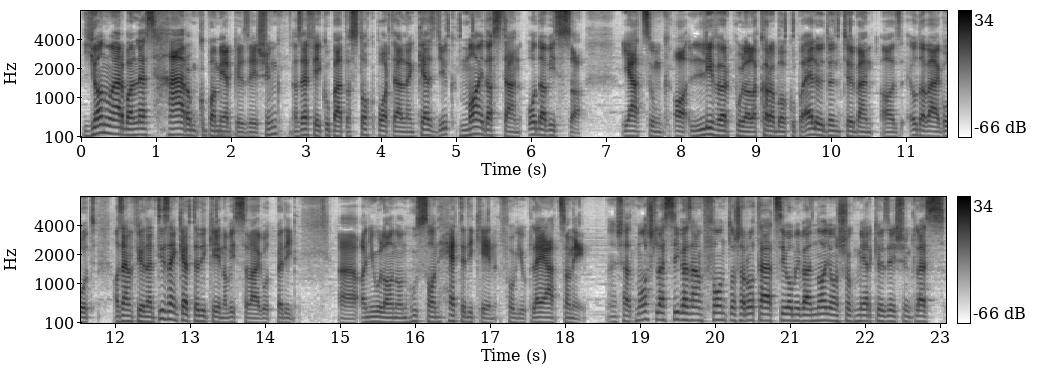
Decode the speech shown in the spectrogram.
januárban lesz három kupa mérkőzésünk, az FA kupát a Stockport ellen kezdjük, majd aztán oda-vissza játszunk a Liverpool-al a Carabao kupa elődöntőben, az odavágót az Anfielden 12-én, a visszavágót pedig uh, a New London 27-én fogjuk lejátszani. És hát most lesz igazán fontos a rotáció, mivel nagyon sok mérkőzésünk lesz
